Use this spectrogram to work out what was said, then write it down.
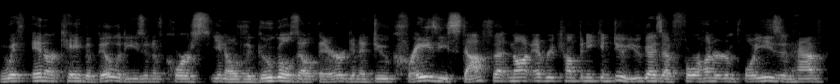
within our capabilities and of course you know the googles out there are going to do crazy stuff that not every company can do you guys have 400 employees and have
